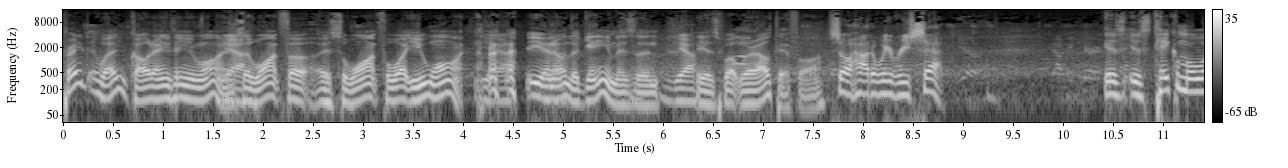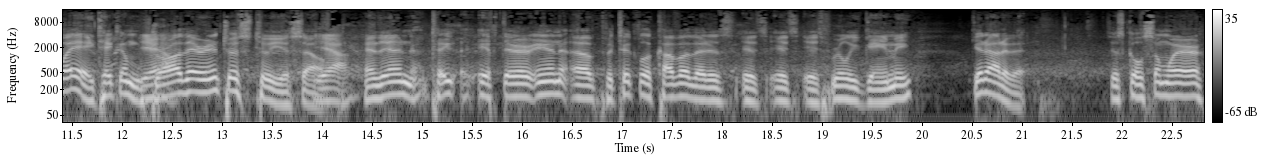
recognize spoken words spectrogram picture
Pray, well, you call it anything you want. Yeah. It's a want for it's a want for what you want. Yeah. you know, the game is an, Yeah. is what we're out there for. So how do we reset? Is is take them away, take them, Yeah. draw their interest to yourself. Yeah. and then take if they're in a particular cover that is is is, is really gamey, get out of it. Just go somewhere,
